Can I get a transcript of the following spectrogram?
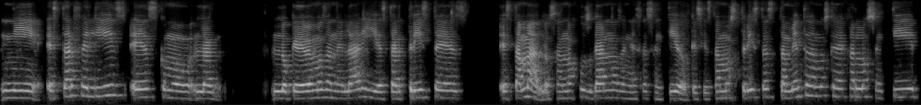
ni estar feliz es como la, lo que debemos anhelar y estar tristes está mal, o sea, no juzgarnos en ese sentido, que si estamos tristes también tenemos que dejarlo sentir,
